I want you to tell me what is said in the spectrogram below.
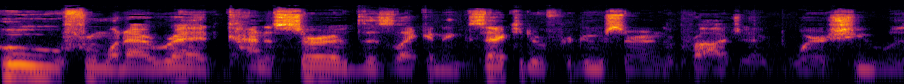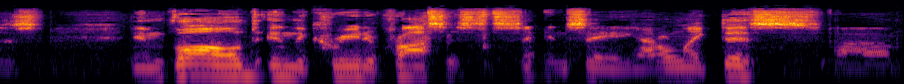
who, from what I read, kind of served as like an executive producer in the project, where she was involved in the creative process and saying, "I don't like this. Um,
